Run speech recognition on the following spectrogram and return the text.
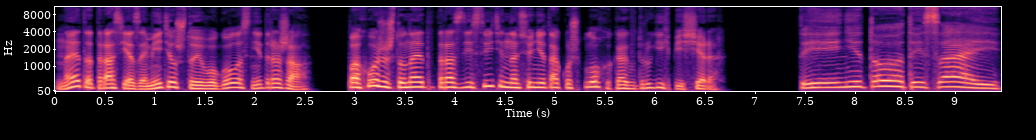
На этот раз я заметил, что его голос не дрожал. Похоже, что на этот раз действительно все не так уж плохо, как в других пещерах. «Ты не тот Исаи,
